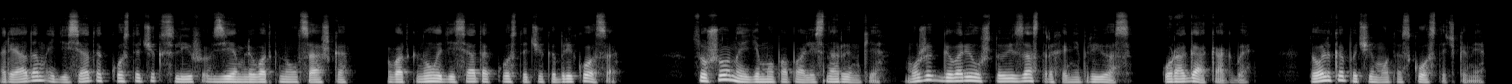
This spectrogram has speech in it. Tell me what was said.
Рядом и десяток косточек слив в землю воткнул Сашка. Воткнул и десяток косточек абрикоса. Сушеные ему попались на рынке. Мужик говорил, что из Астрахани привез. Курага как бы. Только почему-то с косточками.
